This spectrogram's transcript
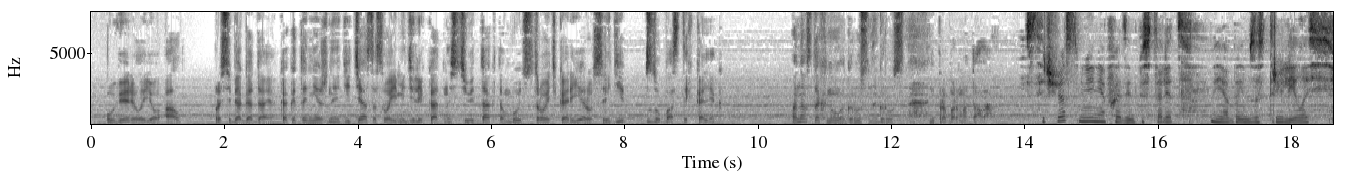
— уверил ее Ал, про себя гадая, как это нежное дитя со своими деликатностью и тактом будет строить карьеру среди зубастых коллег. Она вздохнула грустно-грустно и пробормотала. Сейчас мне необходим пистолет. Я бы им застрелилась.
